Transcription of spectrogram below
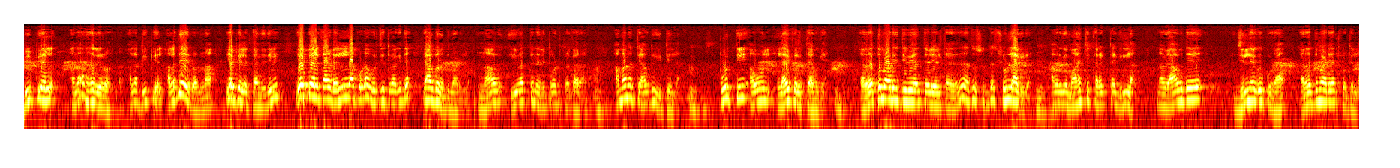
ಬಿ ಪಿ ಎಲ್ ಅನರ್ಹರಿರೋದನ್ನ ಅಲ್ಲ ಬಿ ಪಿ ಎಲ್ ಅಲ್ಲದೇ ಇರೋದನ್ನ ಎ ಪಿ ಎಲ್ಗೆ ತಂದಿದ್ದೀವಿ. ಎ ಪಿ ಎಲ್ ಕಾರ್ಡ್ ಎಲ್ಲ ಕೂಡ ಊರ್ಜಿತವಾಗಿದೆ ಯಾವುದೂ ರದ್ದು ಮಾಡಿಲ್ಲ. ನಾವು ಇವತ್ತಿನ ರಿಪೋರ್ಟ್ ಪ್ರಕಾರ ಅಮಾನತ್ ಯಾವುದೂ ಇಟ್ಟಿಲ್ಲ. ಪೂರ್ತಿ ಅವು ಲೈಫ್ ಇರುತ್ತೆ ಅವಗೆ. ರದ್ದು ಮಾಡಿದ್ದೀವಿ ಅಂತೇಳಿ ಹೇಳ್ತಾ ಇದ್ದರೆ ಅದು ಶುದ್ಧ ಸುಳ್ಳಾಗಿದೆ. ಅವರಿಗೆ ಮಾಹಿತಿ ಕರೆಕ್ಟಾಗಿ ಇಲ್ಲ. ನಾವು ಯಾವುದೇ ಜಿಲ್ಲೆಗೂ ಕೂಡ ರದ್ದು ಮಾಡಿ ಅಂತ ಕೊಟ್ಟಿಲ್ಲ.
